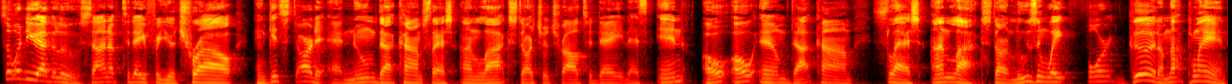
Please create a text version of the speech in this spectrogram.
So what do you have to lose? Sign up today for your trial and get started at noom.com slash unlock. Start your trial today. That's N-O-O-M dot com slash unlock. Start losing weight for good. I'm not playing.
